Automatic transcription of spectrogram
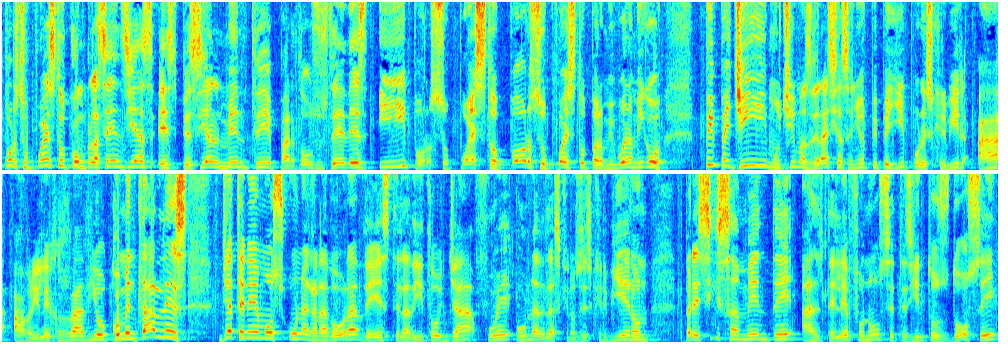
por supuesto, complacencias especialmente para todos ustedes y por supuesto, por supuesto, para mi buen amigo Pipe G. Muchísimas gracias, señor Pipe G, por escribir a Abrilex Radio. Comentarles, ya tenemos una ganadora de este ladito, ya fue una de las que nos escribieron precisamente al teléfono 712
